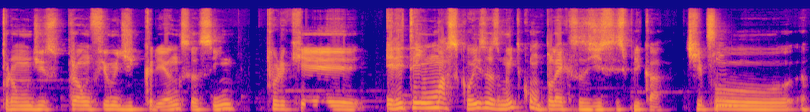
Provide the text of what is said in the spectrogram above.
pra um dis- pra um filme de criança assim, porque ele tem umas coisas muito complexas de se explicar. Tipo,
